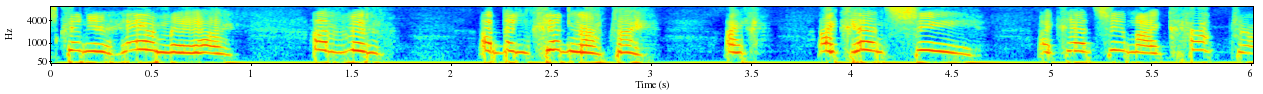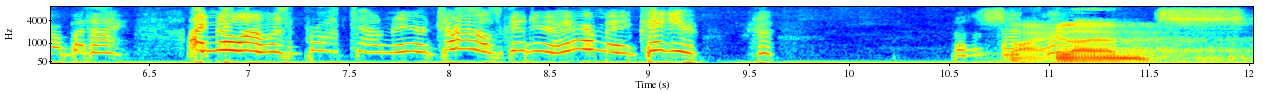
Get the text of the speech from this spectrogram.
Charles, can you hear me? I, I've been, I've been kidnapped. I, I, I can't see. I can't see my captor, but I, I know I was brought down here. Charles, can you hear me? Can you? Silence.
